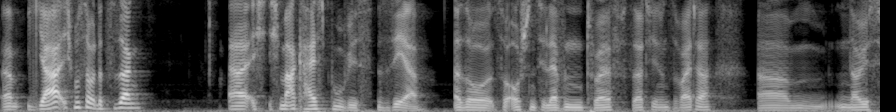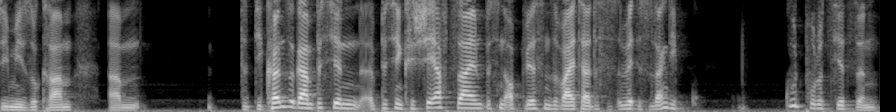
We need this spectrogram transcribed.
Ähm, ja, ich muss aber dazu sagen, äh, ich, ich mag Heist-Movies sehr. Also so Oceans 11, 12, 13 und so weiter ähm, Now You See Me, so Kram. Ähm, die können sogar ein bisschen, ein bisschen klischeehaft sein, ein bisschen obvious und so weiter. Das ist, solange die gut produziert sind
